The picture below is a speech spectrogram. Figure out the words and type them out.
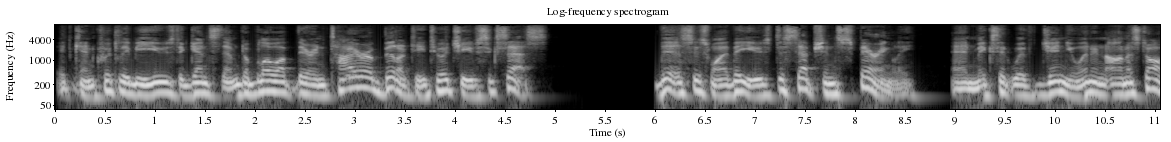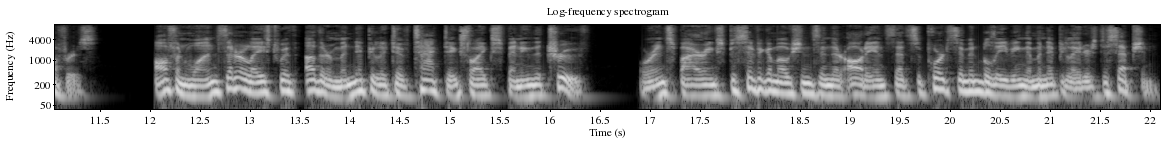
it can quickly be used against them to blow up their entire ability to achieve success. This is why they use deception sparingly and mix it with genuine and honest offers, often ones that are laced with other manipulative tactics like spinning the truth or inspiring specific emotions in their audience that supports them in believing the manipulator's deception.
